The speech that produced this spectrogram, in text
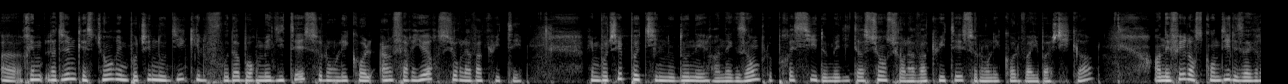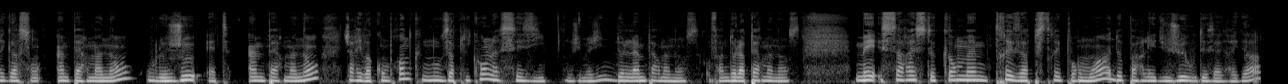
La deuxième question, Rinpoche nous dit qu'il faut d'abord méditer selon l'école inférieure sur la vacuité. Rinpoche peut-il nous donner un exemple précis de méditation sur la vacuité selon l'école Vaibhashika En effet, lorsqu'on dit les agrégats sont impermanents ou le jeu est impermanent, j'arrive à comprendre que nous appliquons la saisie. Donc j'imagine de l'impermanence, enfin de la permanence. Mais ça reste quand même très abstrait pour moi de parler du jeu ou des agrégats.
